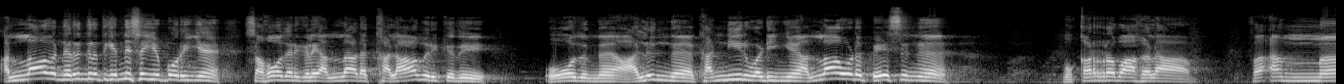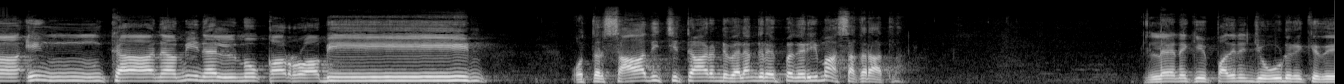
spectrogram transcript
அல்லாவை நெருங்குறதுக்கு என்ன செய்ய போறீங்க? சகோதரர்களே அல்லாட கலாம் இருக்குது. ஓதுங்க அழுங்க கண்ணீர் வடிங்க அல்லாவோட பேசுங்க. முக்கர்ரவாகலாம் فأما إن كان من المقربين ஒருத்தர் சாதிச்சிட்டாருன்னு விளங்குற எப்ப தெரியுமா சக்கராத்ல இல்லை எனக்கு பதினஞ்சு ஊடு இருக்குது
